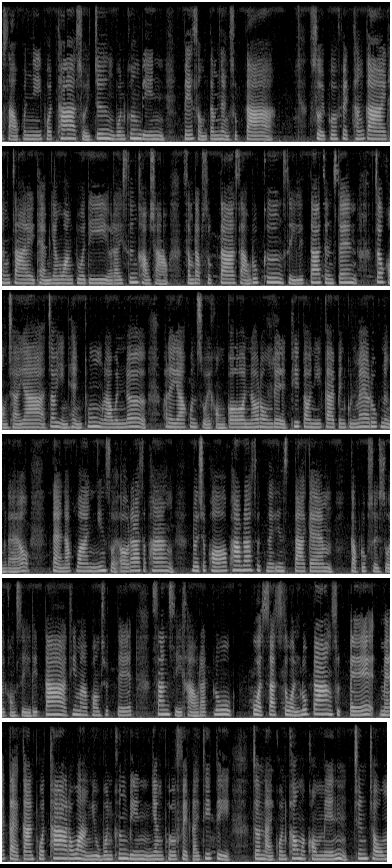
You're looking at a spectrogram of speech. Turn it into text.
ดสาวคนนี้โพสท่าสวยจึ้งบนเครื่องบิน เปสมตำแหน่งซุปตา สวยเพอร์เฟกต์ทั้งกายทั้งใจ แถมยังวางตัวดี ไรซึ่งข่าวเฉาสำหรับซุปตาสาวลูกครึ่งสีลิตตาเจนเซนเจ้าของฉายา เจ้าหญิงแห่งทุ่งราเวนเดอร์ ภรรยาคนสวยของกรณรงเดชที่ตอนนี้กลายเป็นคุณแม่ลูกหนึ่งแล้ว แต่นับวันยิ่งสวยออร่าสะพัง โดยเฉพาะภาพล่าสุดในอินสตาแกรมกับลุคสวยๆ ของสีริต้า ที่มาพร้อมชุดเดทสั้นสีขาวรัดรูป อวดสัดส่วนรูปร่างสุดเป๊ะ แม้แต่การโพสท่าระหว่างอยู่บนเครื่องบินยังเพอร์เฟกต์ไร้ที่ติ จนหลายคนเข้ามาคอมเมนต์ ชื่นชม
